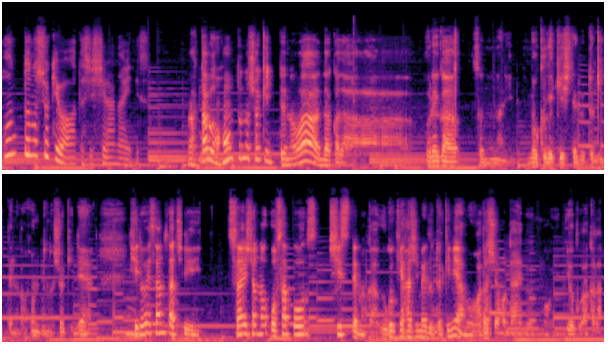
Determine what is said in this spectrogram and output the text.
本当の初期は私知らないです。まあ多分本当の初期ってのはだから俺がその何目撃してる時ってのが本当の初期で、ひろえさんたち最初のおサポシステムが動き始める時にはもう私はもうだいぶもうよくわからん。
